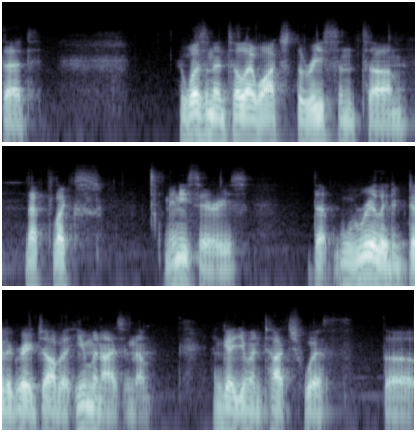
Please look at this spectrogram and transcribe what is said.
that it wasn't until I watched the recent um, Netflix miniseries that really did a great job at humanizing them and get you in touch with the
